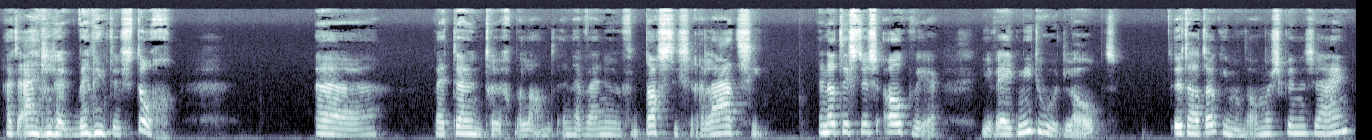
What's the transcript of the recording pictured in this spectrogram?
uiteindelijk ben ik dus toch uh, bij Teun terugbeland. En hebben wij nu een fantastische relatie. En dat is dus ook weer, je weet niet hoe het loopt. Het had ook iemand anders kunnen zijn.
